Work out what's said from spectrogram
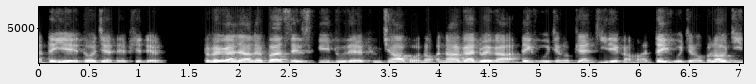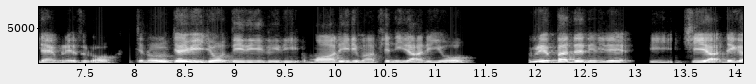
အတိတ်ရဲ့တော့ချက်တည်းဖြစ်တယ်တစ်ဖက်ကကြလည်း past is key to the future ပေါ့နော်အနာဂတ်တွေကအတိတ်ကိုကျွန်တော်ပြန်ကြည့်တဲ့အခါမှာအတိတ်ကိုကျွန်တော်ဘယ်လောက်ကြည့်နိုင်မလဲဆိုတော့ကျွန်တော်တို့ကြိုက်ပြီးရောအသေးသေးလေးတွေအမှားလေးတွေမှာဖြစ်နေတာတွေရောသူရဲ့ပတ်သက်နေတဲ့ဒီရှေ့ကအတိတ်က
